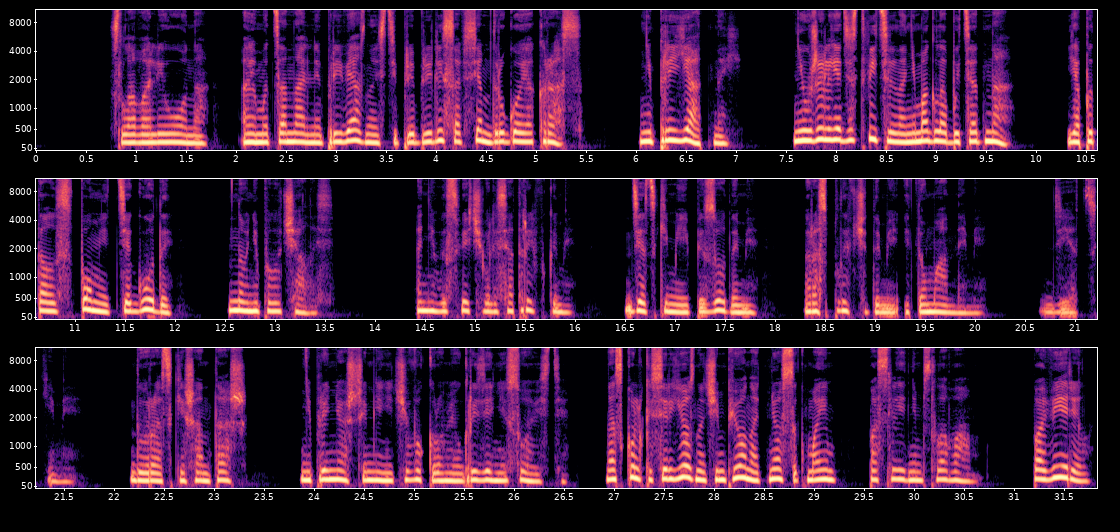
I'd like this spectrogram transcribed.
Слова Леона о эмоциональной привязанности приобрели совсем другой окрас. Неприятный. Неужели я действительно не могла быть одна? Я пыталась вспомнить те годы, но не получалось. Они высвечивались отрывками, детскими эпизодами, расплывчатыми и туманными. Детскими. Дурацкий шантаж, не принесший мне ничего, кроме угрызений совести. Насколько серьезно чемпион отнесся к моим последним словам. Поверил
